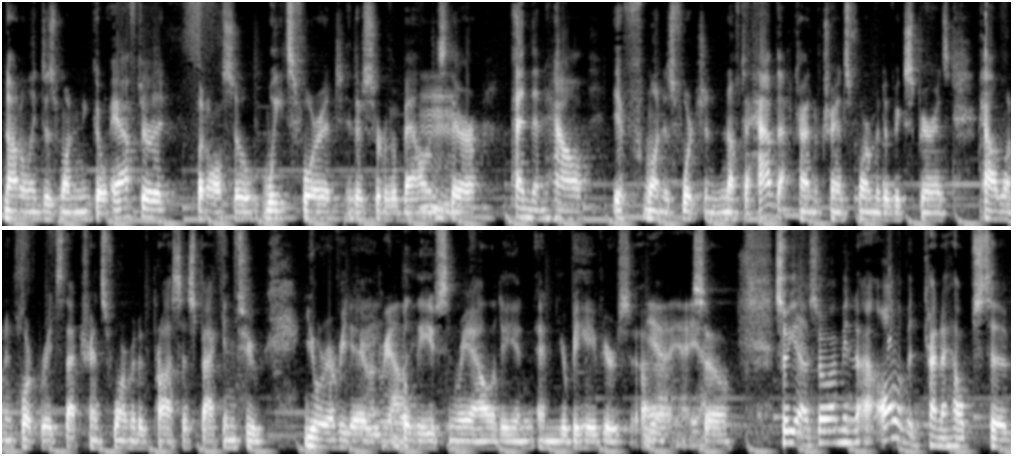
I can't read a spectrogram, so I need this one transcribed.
not only does one go after it, but also waits for it. There's sort of a balance mm. there and then how if one is fortunate enough to have that kind of transformative experience how one incorporates that transformative process back into your everyday your beliefs and reality and, and your behaviors uh, yeah, yeah, yeah. so so yeah so i mean uh, all of it kind of helps to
